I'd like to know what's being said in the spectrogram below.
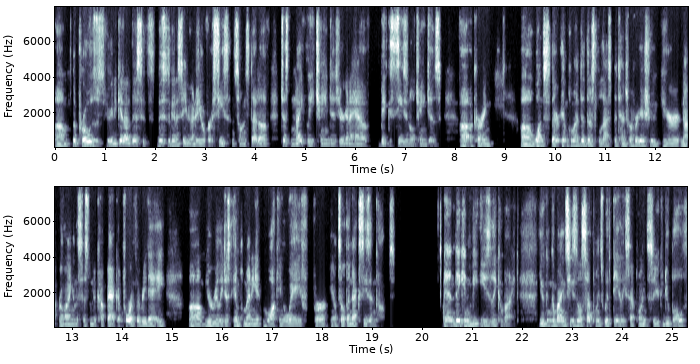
Um, the pros you're going to get out of this, it's this is going to save you energy over a season. So instead of just nightly changes, you're going to have big seasonal changes uh, occurring. Uh, once they're implemented, there's less potential for issue. You're not relying on the system to cut back and forth every day. Um, you're really just implementing it and walking away for, you know, until the next season comes. And they can be easily combined. You can combine seasonal set points with daily set points. So you can do both,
